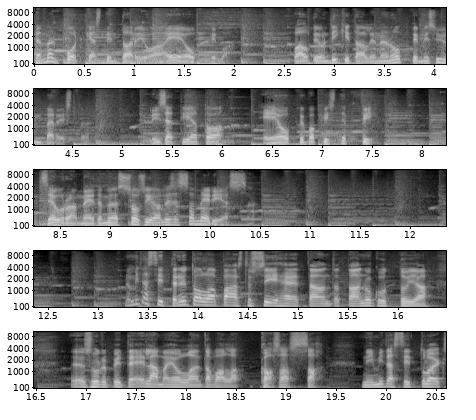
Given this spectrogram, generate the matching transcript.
Tämän podcastin tarjoaa eOppiva, valtion digitaalinen oppimisympäristö. Lisätietoa eoppiva.fi. Seuraa meitä myös sosiaalisessa mediassa. No mitä sitten? Nyt ollaan päästy siihen, että on tota, nukuttu ja suurin piirtein elämä jollain tavalla kasassa, niin mitä sitten, tuleeko,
